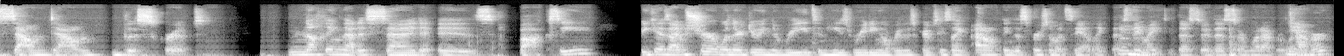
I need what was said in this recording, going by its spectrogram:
sound down the script. Nothing that is said is boxy because I'm sure when they're doing the reads and he's reading over the scripts, he's like, I don't think this person would say it like this. They Mhm. might do this or this or whatever, Yeah. whatever.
